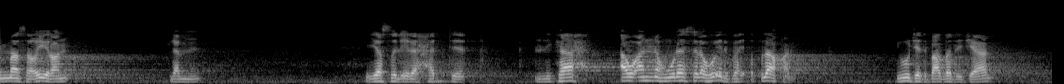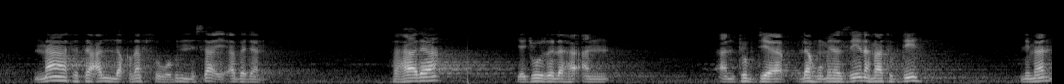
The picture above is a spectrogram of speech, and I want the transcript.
إما صغيرا لم يصل إلى حد النكاح أو أنه ليس له إربة إطلاقا. يوجد بعض الرجال ما تتعلق نفسه بالنساء أبدا. فهذا يجوز لها أن أن تبدي له من الزينة ما تبديه لمن؟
